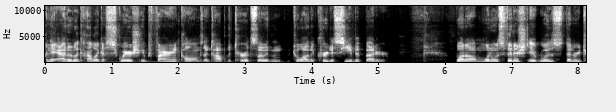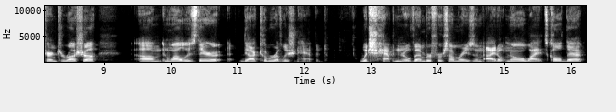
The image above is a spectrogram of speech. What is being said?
and they added a kind of like a square-shaped firing columns on top of the turrets so to allow the crew to see a bit better. But um, when it was finished, it was then returned to Russia, um, and while it was there, the October Revolution happened which happened in November for some reason. I don't know why it's called that.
